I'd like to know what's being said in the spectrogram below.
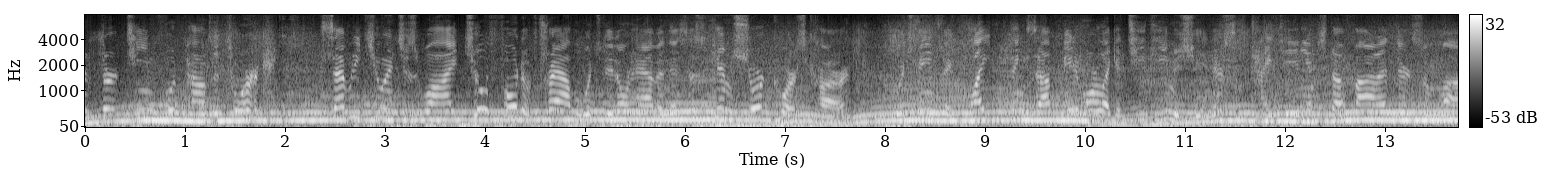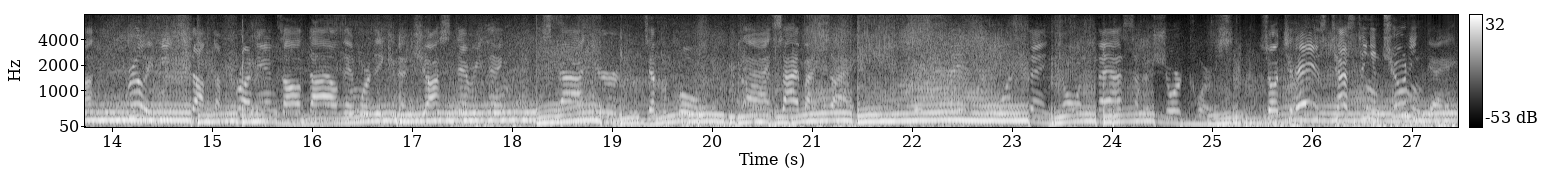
113 foot-pounds of torque, 72 inches wide, two foot of travel, which they don't have in this. This is Tim's short course car, which means they've lightened things up, made it more like a TT machine. There's some titanium stuff on it. There's some uh, really neat stuff. The front end's all dialed in where they can adjust everything. It's not your typical uh, side-by-side. -side. Thing, going fast on a short course. So today is testing and tuning day.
